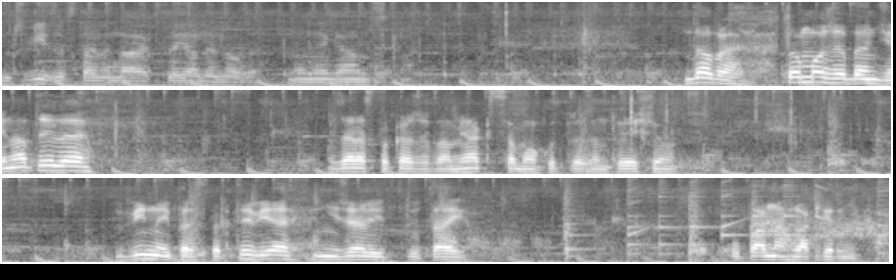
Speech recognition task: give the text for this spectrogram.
drzwi zostały naklejone nowe. Elegancko. Dobra, to może będzie na tyle. Zaraz pokażę Wam jak samochód prezentuje się w innej perspektywie niżeli tutaj u Pana lakiernika.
